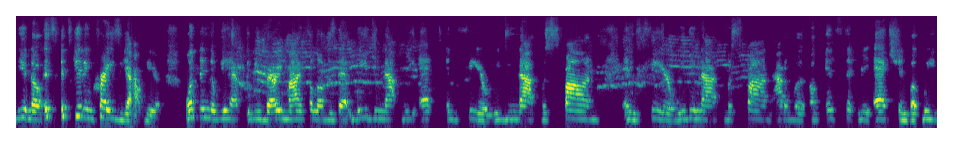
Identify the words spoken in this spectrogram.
you know, it's it's getting crazy out here. One thing that we have to be very mindful of is that we do not react in fear. We do not respond in fear. We do not respond out of an instant reaction, but we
